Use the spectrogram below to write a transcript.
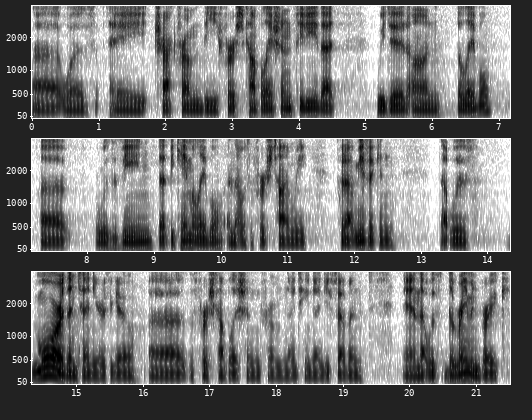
uh, was a track from the first compilation CD that we did on the label. Uh, it was a zine that became a label, and that was the first time we put out music, and that was more than 10 years ago. Uh, the first compilation from 1997, and that was the Raymond Brake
